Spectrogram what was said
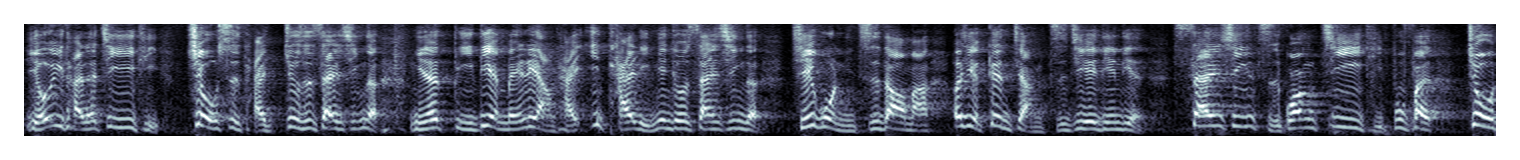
有一台的记忆体就是台就是三星的，你的笔电每两台一台里面就是三星的。结果你知道吗？而且更讲直接一点点，三星紫光记忆体部分就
